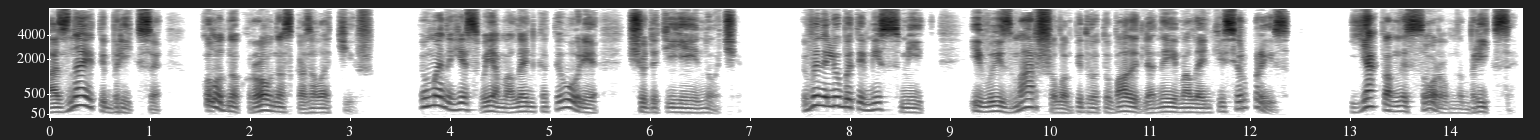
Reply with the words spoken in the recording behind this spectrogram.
А знаєте, Бріксе, холоднокровно сказала Тіш. У мене є своя маленька теорія щодо тієї ночі. Ви не любите міс Сміт, і ви з маршалом підготували для неї маленький сюрприз. Як вам не соромно, Бріксе?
